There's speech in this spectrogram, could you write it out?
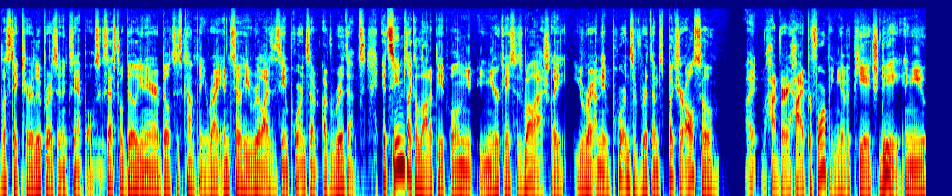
let's take Terry Looper as an example. Mm-hmm. Successful billionaire builds his company, right? And so he realizes the importance of, of rhythms. It seems like a lot of people, in your, in your case as well, Ashley, you write on the importance of rhythms, but you're also uh, very high performing. You have a PhD and you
